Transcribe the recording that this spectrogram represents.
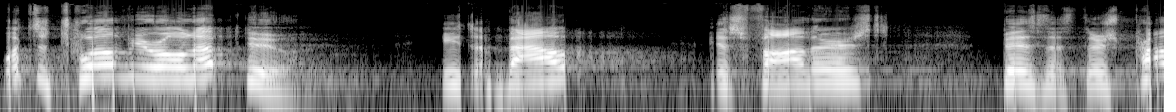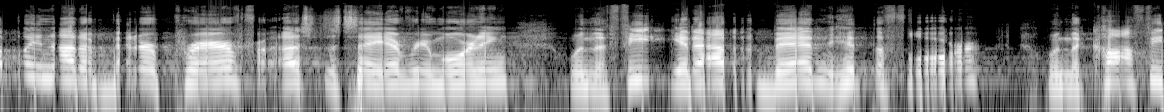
What's a 12 year old up to? He's about his father's business. There's probably not a better prayer for us to say every morning when the feet get out of the bed and hit the floor, when the coffee's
